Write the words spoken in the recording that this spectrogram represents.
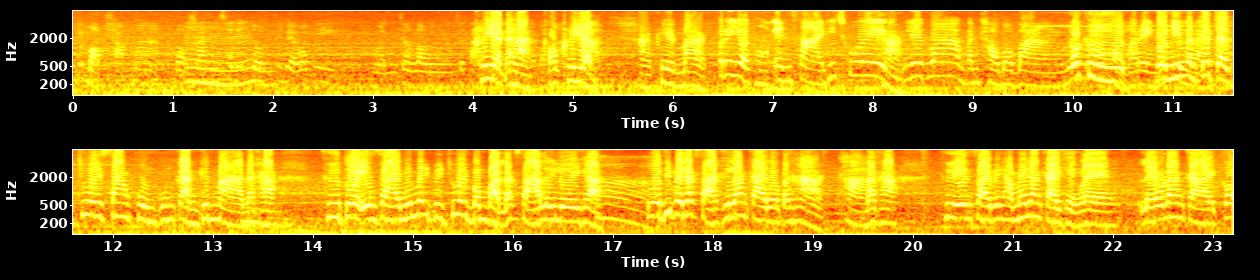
พี่บอบช้ำมากบอบช้ำชนิดจนที่แบบว่าพี่เหมือนจะเราจะตายเครียดอะค่ะเขาเครียด ค่ะ อ่าเครียดมาก ประโยชน์ของเอนไซม์ที่ช่วยค่ะ เรียกว่าบรรเทาเบาบางเรื่ก็องคืโรอคของมะเร็งตัวนี้มันก็จะคืออไรช่วยสร้างภูมิคุ้มกันขึ้นมานะคะ คือตัวเอนไซม์นี้ไม่ไปช่วยบำบัดรักษาเลยเลยค่ะอ่าตัวที่ไปรักษาคือร่างกายเราต่างหากค่ะ นะคะ คือเอนไซม์ไปทำให้ร่างกายแข็งแรง แล้วร่างกายก็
